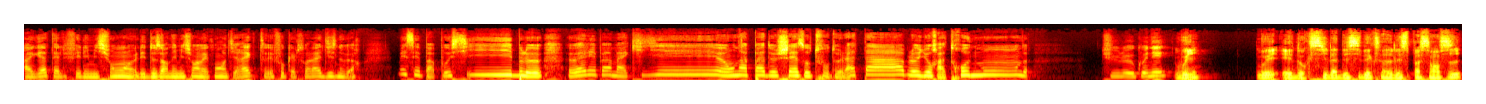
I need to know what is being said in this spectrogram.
Agathe, elle fait l'émission, euh, les deux heures d'émission avec moi en direct, il faut qu'elle soit là à 19h. Mais c'est pas possible, euh, elle est pas maquillée, on n'a pas de chaise autour de la table, il y aura trop de monde. Tu le connais? Oui, oui. Et donc s'il a décidé que ça allait se passer ainsi,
